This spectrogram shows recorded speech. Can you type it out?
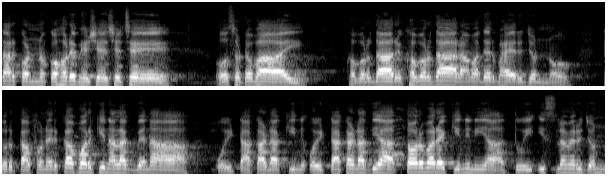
তার কর্ণকহরে ভেসে এসেছে। ও ছোট ভাই, খবরদার খবরদার, আমাদের ভাইয়ের জন্য তোর কাফনের কাপড় কিনা লাগবে না। ওই টাকাটা কিন, ওই টাকাটা দিয়া তরবারে কিনে নিয়া তুই ইসলামের জন্য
